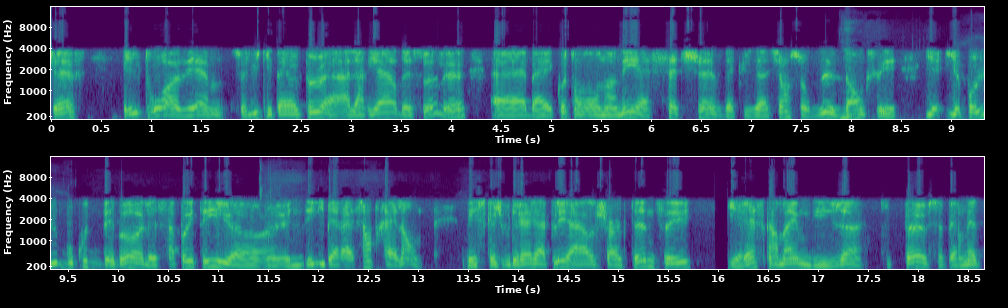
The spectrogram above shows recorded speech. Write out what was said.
chefs, et le troisième, celui qui était un peu à, l'arrière de ça, là, euh, ben écoute, on, en est à sept chefs d'accusation sur dix. Donc c'est, il n'y a, pas eu beaucoup de débats. Là. Ça n'a pas été euh, une délibération très longue. Mais ce que je voudrais rappeler à Al Sharpton, c'est il reste quand même des gens qui peuvent se permettre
